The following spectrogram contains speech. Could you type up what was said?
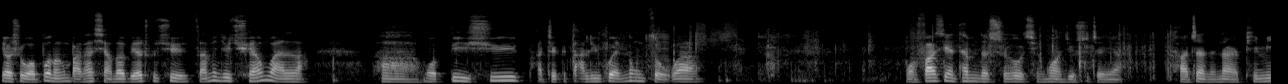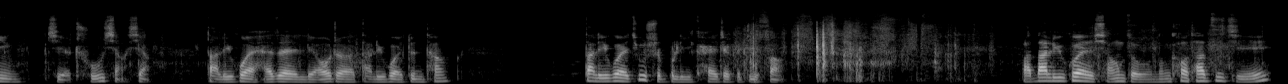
要是我不能把他想到别处去，咱们就全完了。啊，我必须把这个大绿怪弄走啊！我发现他们的时候，情况就是这样。他站在那儿拼命解除想象，大绿怪还在聊着大绿怪炖汤。大绿怪就是不离开这个地方。把大绿怪想走能靠他自己？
